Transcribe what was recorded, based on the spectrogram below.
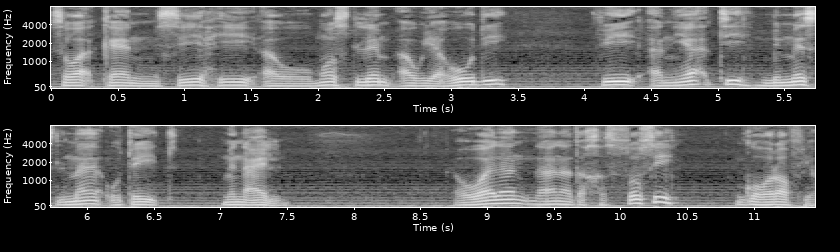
سواء كان مسيحي أو مسلم أو يهودي في أن يأتي بمثل ما اتيت من علم. اولا أنا تخصصي جغرافيا.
